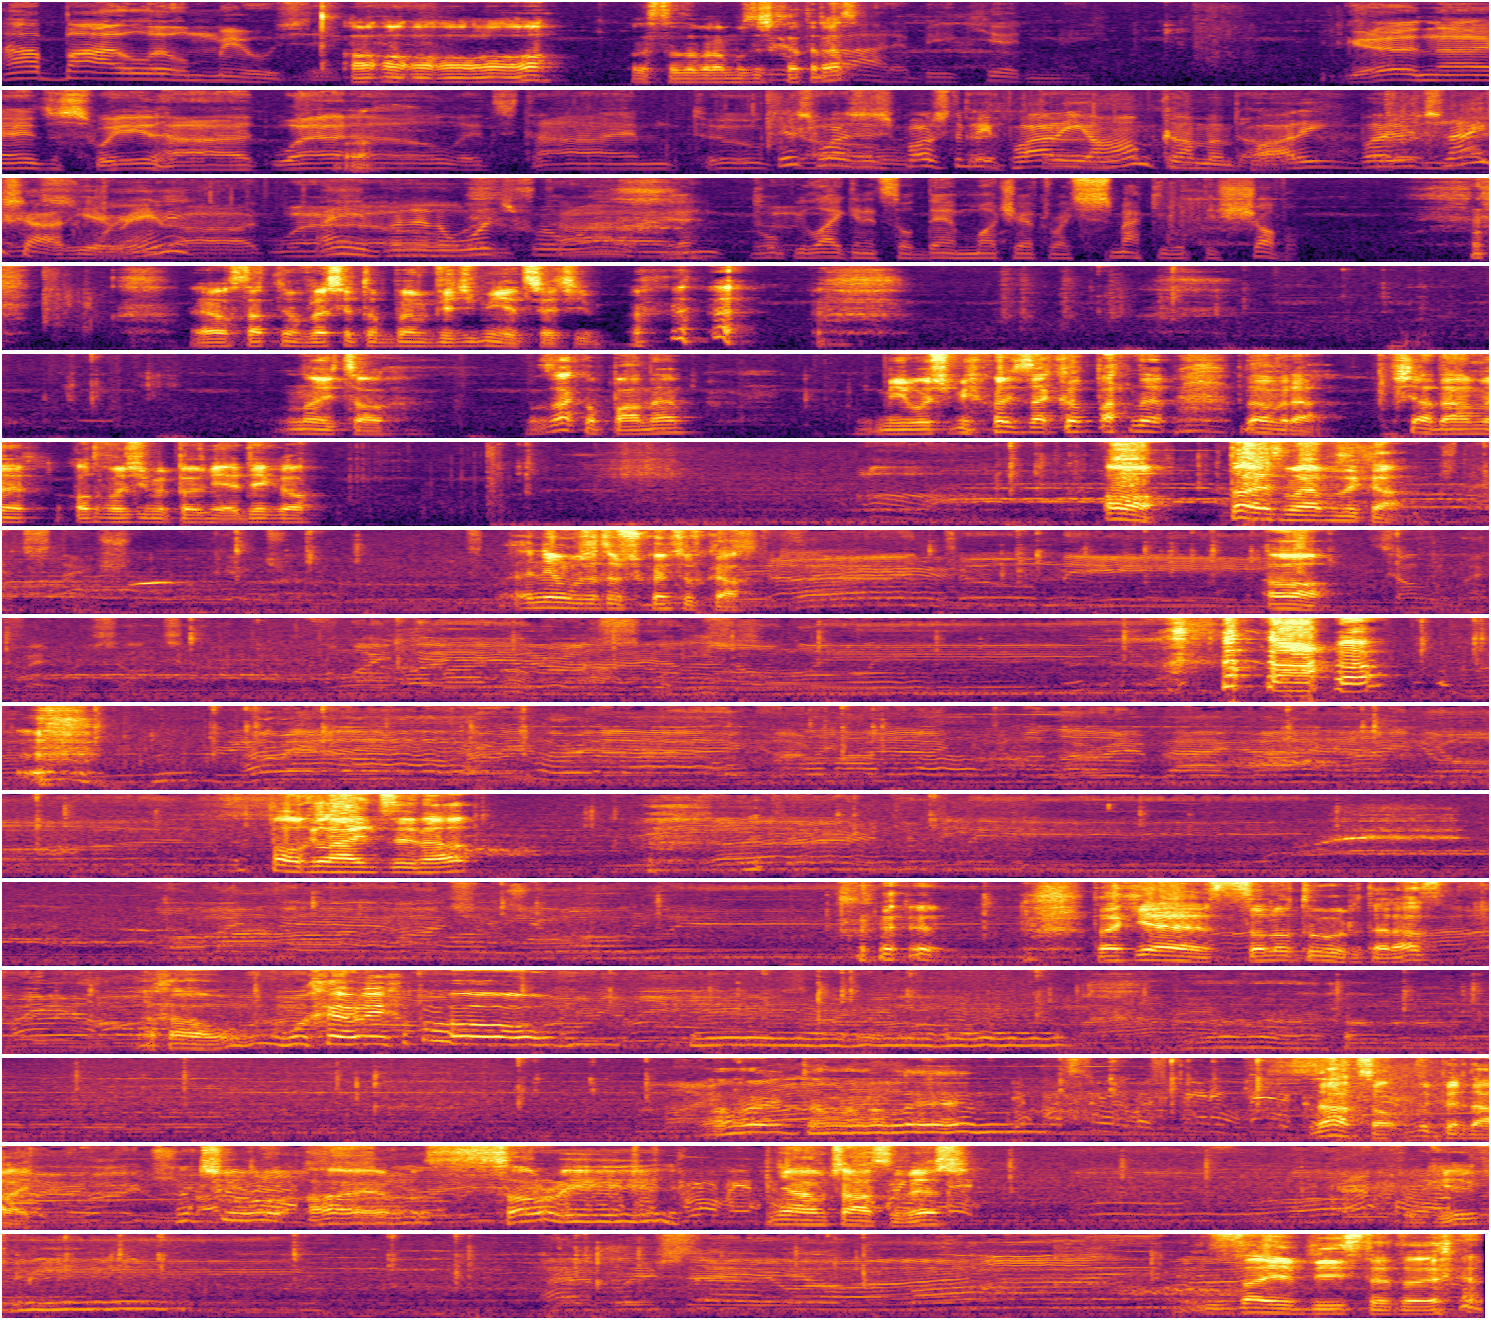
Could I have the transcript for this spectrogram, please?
How about a little music? o, o, o, o, o. To jest to dobra muzyczka teraz? gotta be kidding me. Good night, sweetheart. Well, it's time to This wasn't supposed to be part of your homecoming party, but it's nice out here, ain't it? I ain't been in the woods for a while. Yeah? You won't be liking it so damn much after I smack you with this shovel. Ja ostatnio w lesie to byłem w Wiedźminie trzecim. No i co? Zakopane. Miłość, miłość, zakopane. Dobra, wsiadamy, odwozimy pewnie Ediego. O! To jest moja muzyka! Nie mów, że to już końcówka. O! Pochlańcy, no. tak jest, solo tour teraz. Aha, Harry. Za co? Wypierdalaj. You, I'm sorry. Nie mam czasu, wiesz? Forgive me. Zajebiste to jest.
